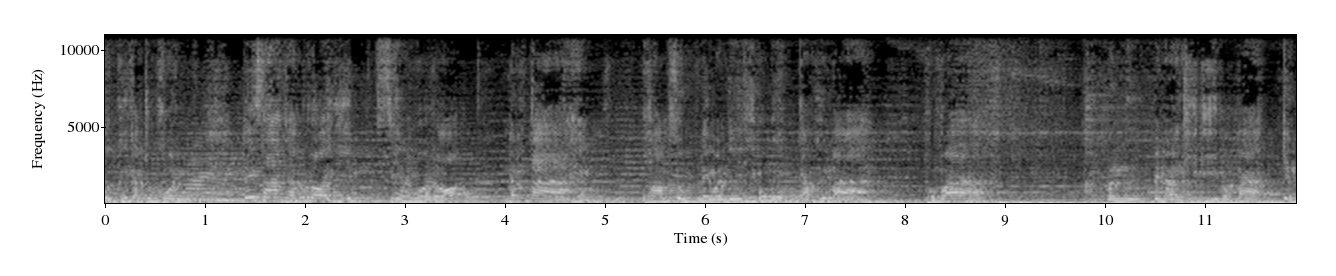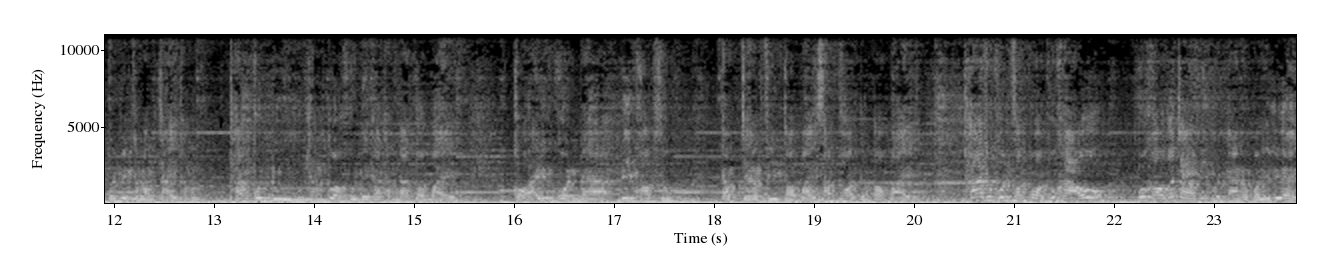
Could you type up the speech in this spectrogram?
สุขให้กับทุกคน ได้สร้างทั้งรอยยิ้มเสียงหัวเราะ น้ำตาแห่งความสุขในวันนี้ที่ผมเห็นกลับขึ้นมา ผมว่ามันเป็นอะไรที่ดีมากๆ เก็บไว้เป็นกำลังใจทั้งทั้งคนดูทั้งตัวคุณในการทำงานต่อไป ขอให้ทุกคนนะฮะมีความสุขกับแจมฟิล์มต่อไปซัพพอร์ตกันต่อไป ถ้าทุกคนซัพพอร์ตพวกเขา พวกเขาก็จะมีผลงานออกมาเรื่อย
